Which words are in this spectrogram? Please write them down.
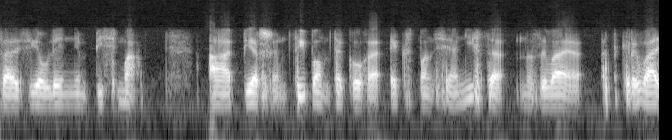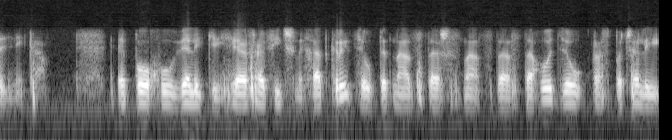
са з'яўленнем пісьма а першым тыпам такога экспансіяніста называе адкрывальніка эпоху вялікіх геаграфічных адкрыццяў 15-16 стагоддзяў распачалі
